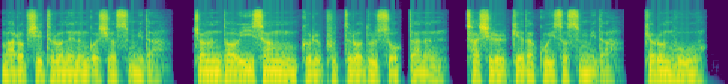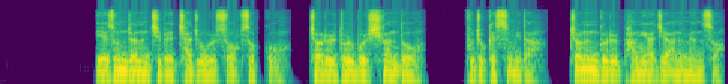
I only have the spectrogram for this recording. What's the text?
말없이 드러내는 것이었습니다. 저는 더 이상 그를 붙들어 둘 수 없다는 사실을 깨닫고 있었습니다. 결혼 후 예손자는 집에 자주 올 수 없었고 저를 돌볼 시간도 부족했습니다. 저는 그를 방해하지 않으면서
